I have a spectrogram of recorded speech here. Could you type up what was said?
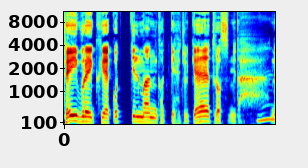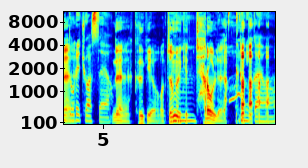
데이브레이크의 꽃길만 걷게 해줄게 들었습니다. 음, 네. 노래 좋았어요. 네, 그러게요. 어쩌면 이렇게 잘 어울려요. 그러니까요.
